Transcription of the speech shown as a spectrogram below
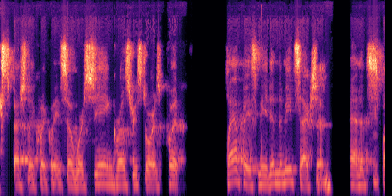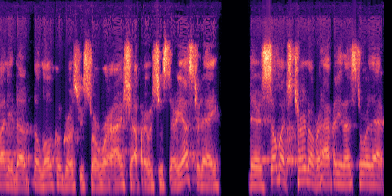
especially quickly. So we're seeing grocery stores put plant-based meat in the meat section, and it's funny the the local grocery store where I shop. I was just there yesterday. There's so much turnover happening in that store that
